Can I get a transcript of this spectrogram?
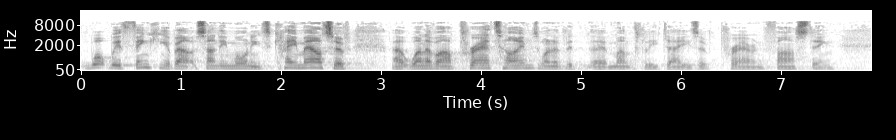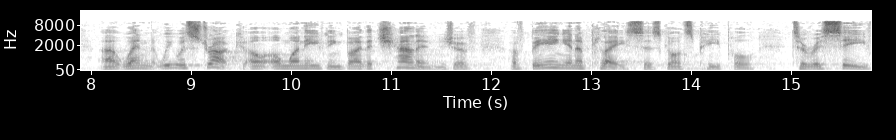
what we're thinking about Sunday mornings came out of uh, one of our prayer times, one of the monthly days of prayer and fasting uh, when we were struck on, on, one evening by the challenge of, of being in a place as God's people to receive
